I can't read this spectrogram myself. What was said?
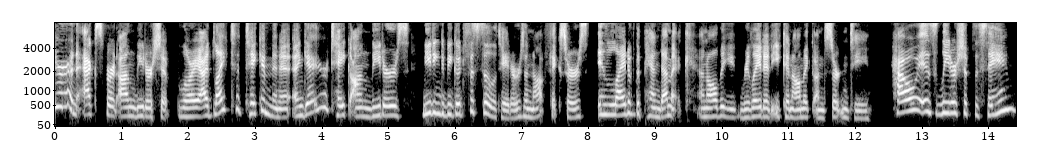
you're an expert on leadership, Lori, I'd like to take a minute and get your take on leaders needing to be good facilitators and not fixers in light of the pandemic and all the related economic uncertainty. How is leadership the same?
